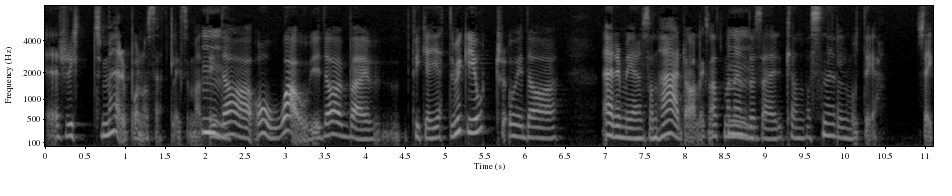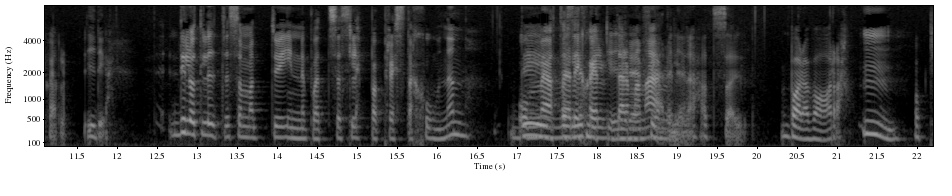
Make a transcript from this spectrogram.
rytmer på något sätt. Liksom. Att Mm. idag, oh wow, idag bara fick jag jättemycket gjort och idag är det mer en sån här dag. Liksom. Att man Mm. ändå så här kan vara snäll mot det, sig själv i det. Det låter lite som att du är inne på att släppa prestationen. Och möta sig själv där man är, feminina, Att så bara vara Mm. och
